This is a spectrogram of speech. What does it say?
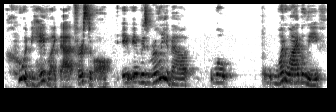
who would behave like that, first of all, it, it was really about well, what do I believe?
